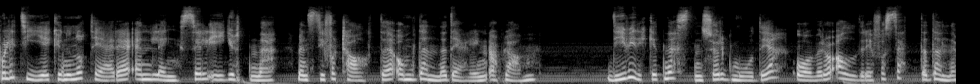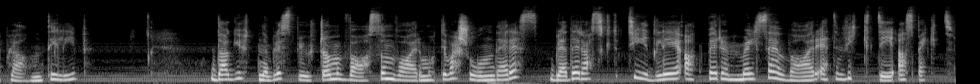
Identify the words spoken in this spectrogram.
Politiet kunne notere en lengsel i guttene mens de fortalte om denne delen av planen. De virket nesten sørgmodige over å aldri få sette denne planen til liv. Da guttene ble spurt om hva som var motivasjonen deres, ble det raskt tydelig at berømmelse var et viktig aspekt.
